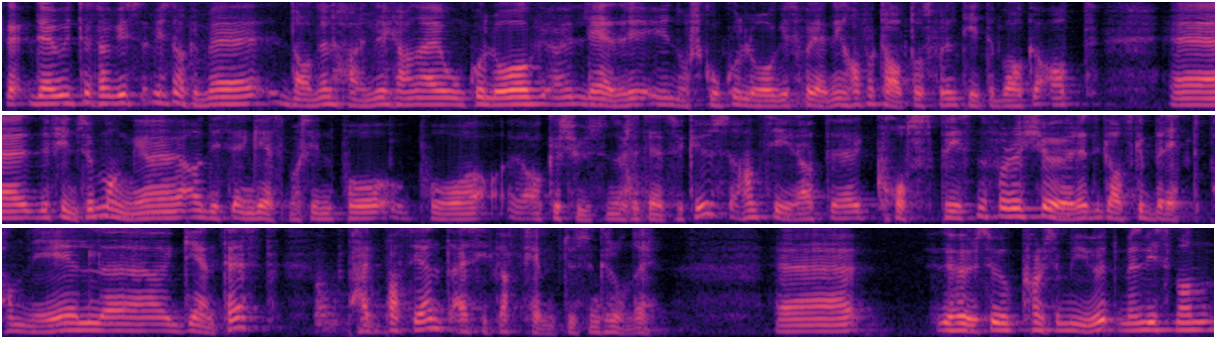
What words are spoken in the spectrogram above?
Det, det, er jo interessant. Vi, vi, snakker med Daniel Heinrich. Han er jo onkolog, leder i Norsk onkologisk forening. Han fortalte oss for en tid tilbake at eh, det finnes jo mange av disse NGS-maskinene på, på, Akershus universitetssykehus. Han sier at eh, kostprisen for å kjøre et ganske bredt panel eh, gentest per pasient er ca. 5000 kroner. Eh, det høres jo kanskje mye ut, men hvis man,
